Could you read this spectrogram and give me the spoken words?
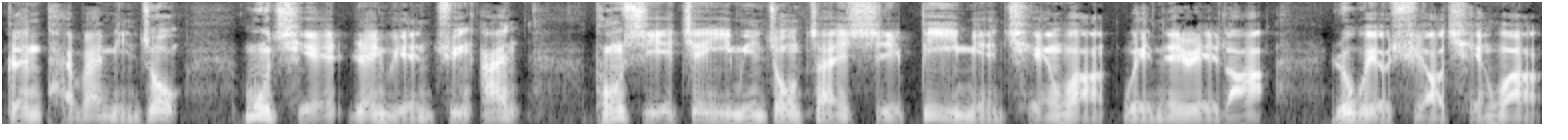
跟台湾民众，目前人员均安。同时，也建议民众暂时避免前往委内瑞拉。如果有需要前往，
